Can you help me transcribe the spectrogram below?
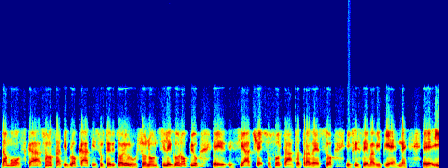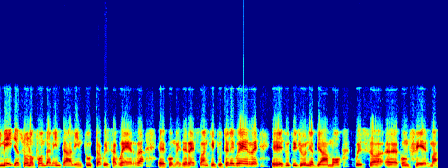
da Mosca sono stati bloccati sul territorio russo, non si leggono più e si ha accesso soltanto attraverso il sistema VPN. Eh, I media sono fondamentali in tutta questa guerra, eh, come del resto anche in tutte le guerre, tutti i giorni abbiamo questa eh, conferma.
